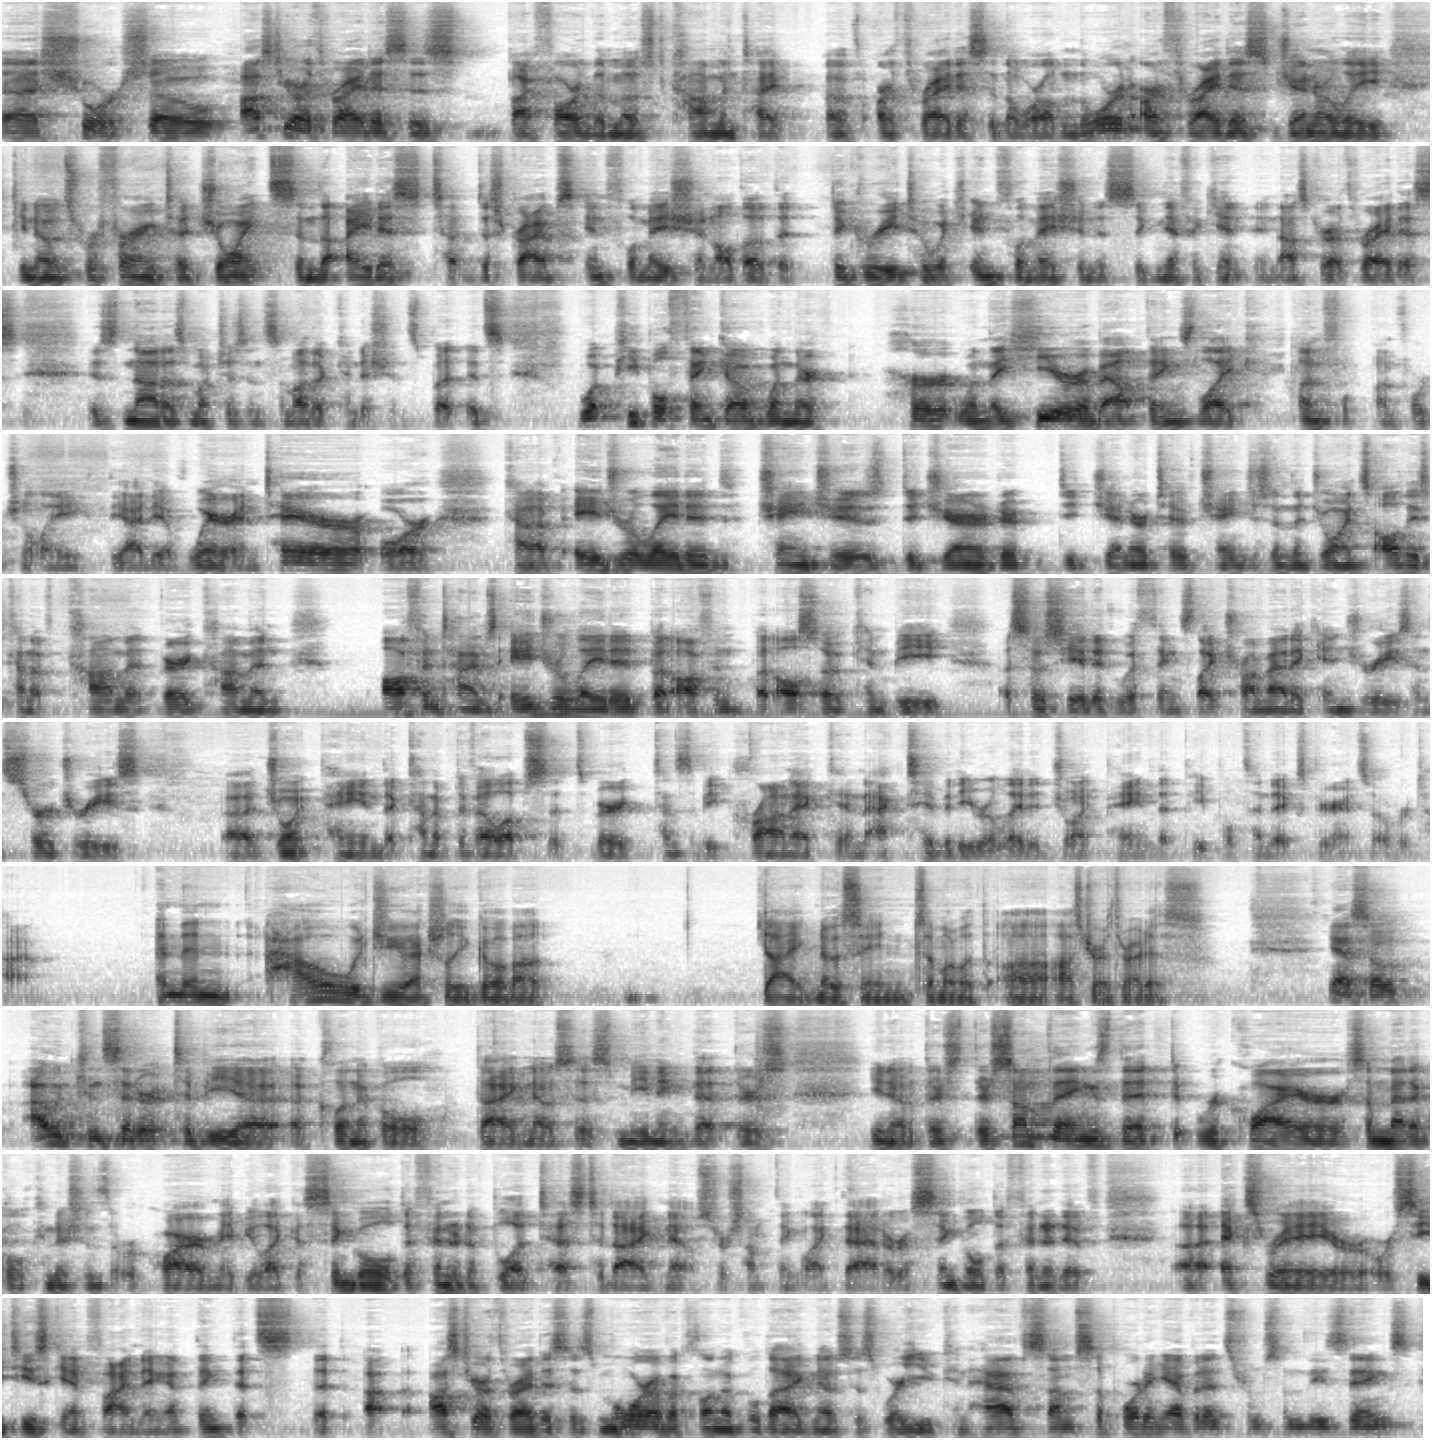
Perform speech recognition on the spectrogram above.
Uh, sure. So osteoarthritis is by far the most common type of arthritis in the world. And the word arthritis generally, you know, it's referring to joints, and the itis t- describes inflammation. Although the degree to which inflammation is significant in osteoarthritis is not as much as in some other conditions. But it's what people think of when they're hurt when they hear about things like unfortunately the idea of wear and tear or kind of age related changes degenerative degenerative changes in the joints all these kind of common very common oftentimes age related but often but also can be associated with things like traumatic injuries and surgeries uh, joint pain that kind of develops. It's very tends to be chronic and activity related joint pain that people tend to experience over time. And then how would you actually go about diagnosing someone with uh, osteoarthritis? Yeah, so I would consider it to be a, a, clinical diagnosis, meaning that there's, you know, there's there's some things that require some medical conditions that require maybe like a single definitive blood test to diagnose or something like that, or a single definitive uh, X-ray or, or, CT scan finding. I think that's that uh, osteoarthritis is more of a clinical diagnosis where you can have some supporting evidence from some of these things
